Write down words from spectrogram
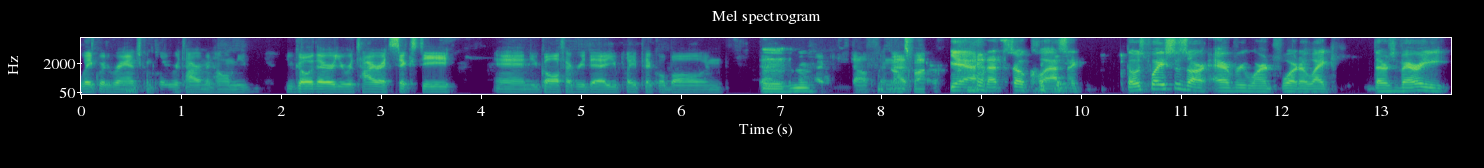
Lakewood Ranch, complete retirement home. You you go there, you retire at sixty, and you golf every day. You play pickleball and that Mhm. type of stuff, and Sounds that's fire. Yeah, that's so classic. Those places are everywhere in Florida. Like there's very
